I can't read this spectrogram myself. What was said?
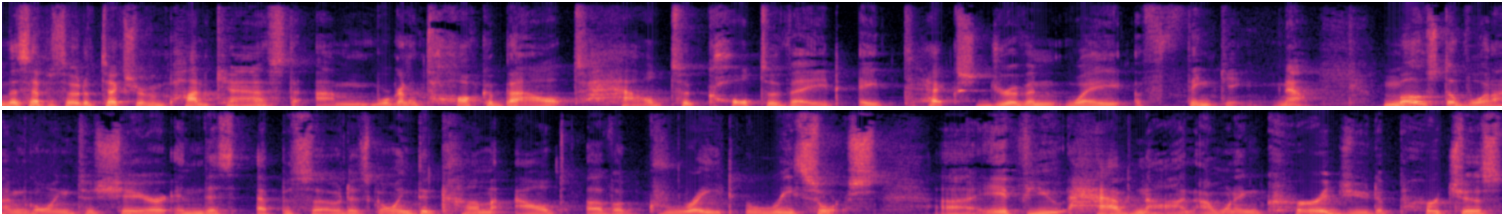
On this episode of Text Driven Podcast, um, we're going to talk about how to cultivate a text driven way of thinking. Now, most of what I'm going to share in this episode is going to come out of a great resource. Uh, if you have not, I want to encourage you to purchase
